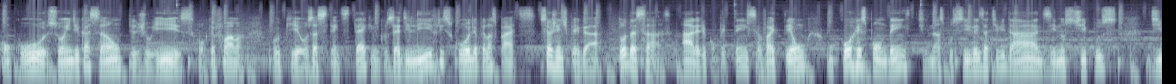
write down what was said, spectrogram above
concurso ou indicação de juiz, qualquer forma, porque os assistentes técnicos é de livre escolha pelas partes. Se a gente pegar toda essa área de competência, vai ter um, um correspondente nas possíveis atividades e nos tipos de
